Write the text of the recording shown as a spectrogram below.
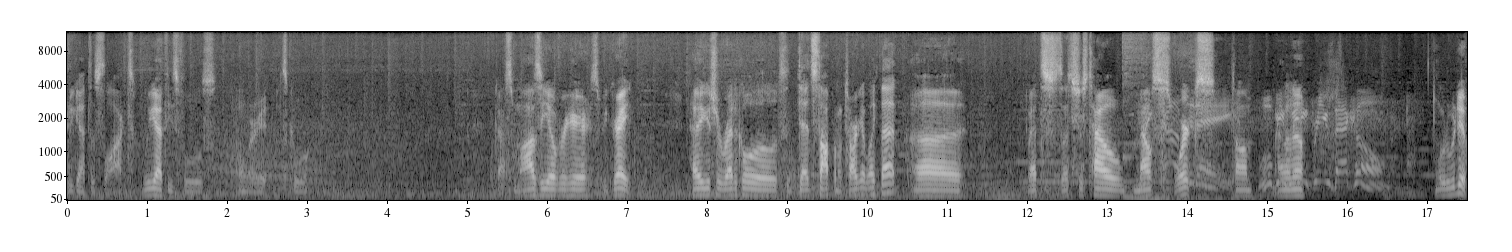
We got this locked. We got these fools. Don't worry, it's cool. Got some Aussie over here. This will be great. How do you get your reticle to dead stop on a target like that? Uh, that's that's just how mouse works, Tom. I don't know. waiting for you back home. What do we do?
